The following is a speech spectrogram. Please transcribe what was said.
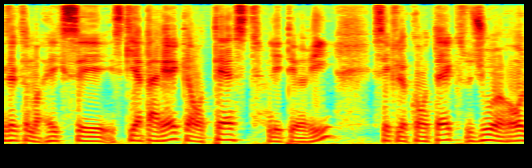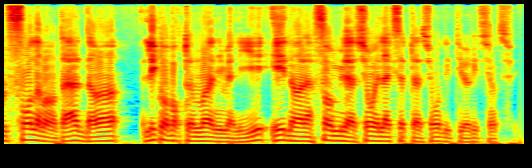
Exactement. Et c'est ce qui apparaît quand on teste les théories, c'est que le contexte joue un rôle fondamental dans les comportements animaliers et dans la formulation et l'acceptation des théories scientifiques.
